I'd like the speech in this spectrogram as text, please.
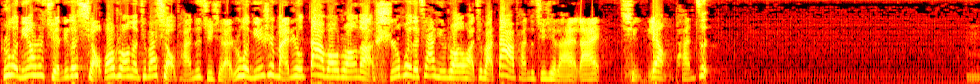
如果您要是选这个小包装的，就把小盘子举起来；如果您是买这种大包装的、实惠的家庭装的话，就把大盘子举起来。来，请亮盘子。嗯，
